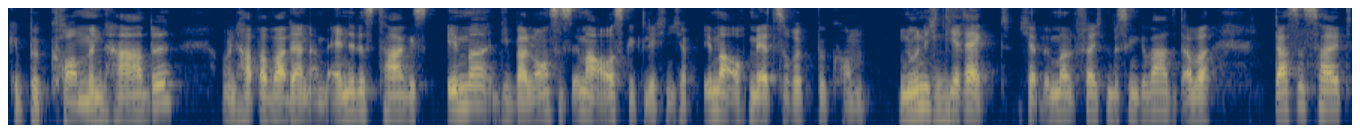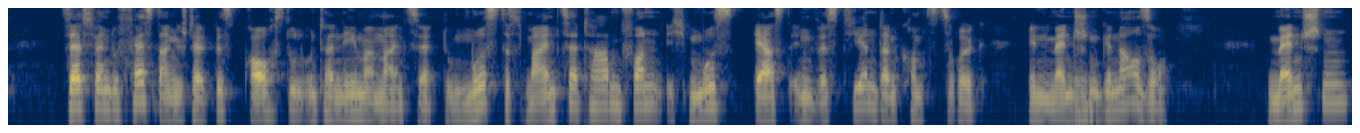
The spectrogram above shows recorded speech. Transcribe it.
bekommen habe und habe aber dann am Ende des Tages immer, die Balance ist immer ausgeglichen. Ich habe immer auch mehr zurückbekommen. Nur nicht mhm. direkt. Ich habe immer vielleicht ein bisschen gewartet. Aber das ist halt, selbst wenn du festangestellt bist, brauchst du ein Unternehmer-Mindset. Du musst das Mindset haben von, ich muss erst investieren, dann kommt es zurück. In Menschen mhm. genauso. Menschen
